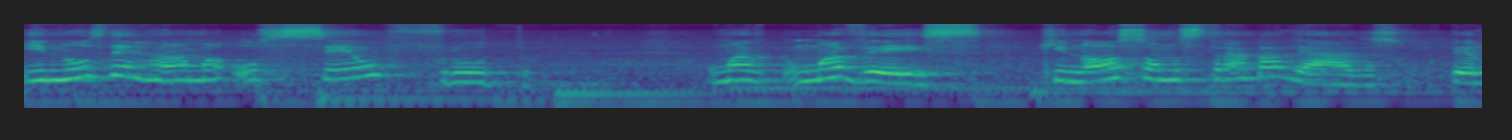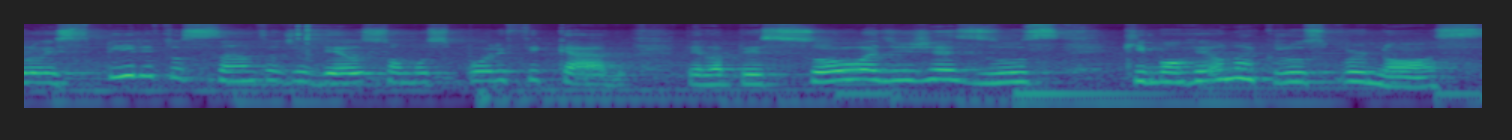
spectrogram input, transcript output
e nos derrama o seu fruto. Uma, uma vez que nós somos trabalhados pelo Espírito Santo de Deus, somos purificados pela pessoa de Jesus que morreu na cruz por nós.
